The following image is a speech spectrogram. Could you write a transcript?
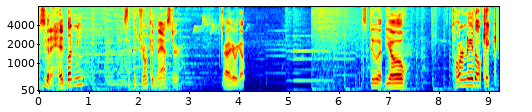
Is he gonna headbutt me? It's like the drunken master. All right, here we go. Let's do it, yo. Tornado kick.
